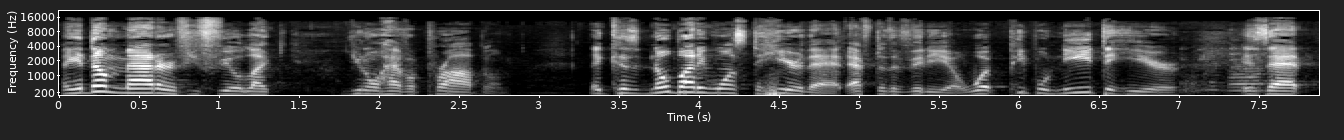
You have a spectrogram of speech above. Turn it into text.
Like it doesn't matter if you feel like you don't have a problem, because like, nobody wants to hear that after the video. What people need to hear is that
